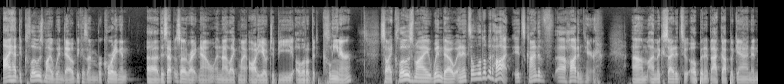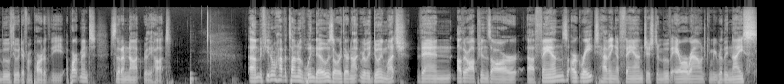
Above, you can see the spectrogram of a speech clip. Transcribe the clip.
I had to close my window because I'm recording in, uh, this episode right now, and I like my audio to be a little bit cleaner. So I closed my window, and it's a little bit hot. It's kind of uh, hot in here. Um, I'm excited to open it back up again and move to a different part of the apartment so that I'm not really hot. Um, if you don't have a ton of windows or they're not really doing much, then other options are uh, fans are great. Having a fan just to move air around can be really nice.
